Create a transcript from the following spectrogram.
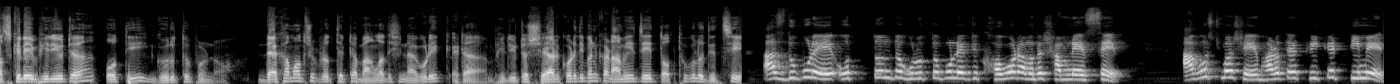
আজকের এই ভিডিওটা অতি গুরুত্বপূর্ণ। দেখা মাত্র প্রত্যেকটা বাংলাদেশি নাগরিক এটা ভিডিওটা শেয়ার করে দিবেন, কারণ আমি যে তথ্যগুলো দিচ্ছি। আজ দুপুরে অত্যন্ত গুরুত্বপূর্ণ একটি খবর আমাদের সামনে এসেছে। আগস্ট মাসে ভারতের ক্রিকেট টিমের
